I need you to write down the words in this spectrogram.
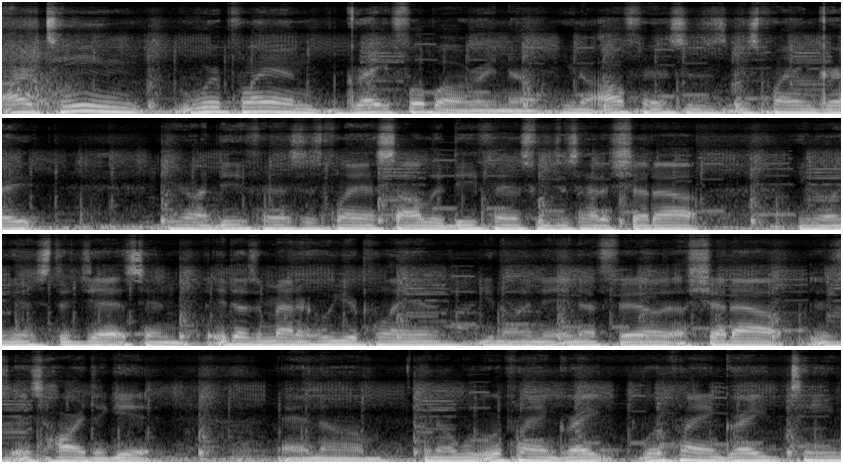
Our team, we're playing great football right now. You know, offense is, is playing great. You know, our defense is playing solid defense. We just had a shutout, you know, against the Jets, and it doesn't matter who you're playing. You know, in the NFL, a shutout is, is hard to get. And um, you know we're playing great. We're playing great team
